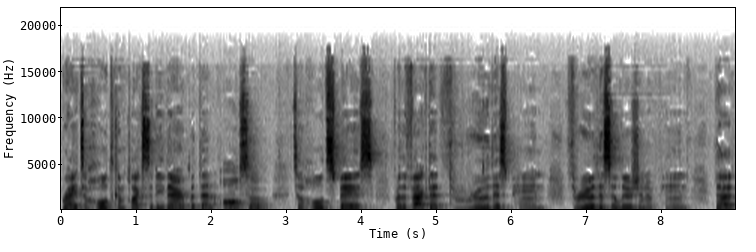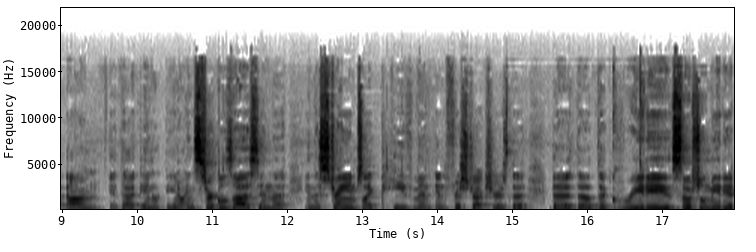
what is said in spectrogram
right to hold complexity there but then also to hold space for the fact that through this pain through this illusion of pain that um, that in you know encircles us in the in the strange like pavement infrastructures the the the, the greedy social media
